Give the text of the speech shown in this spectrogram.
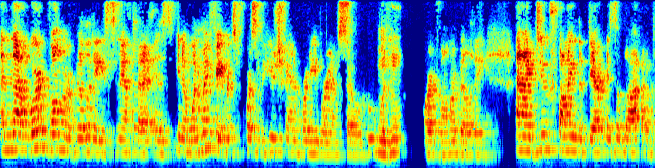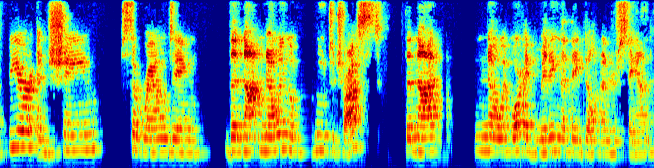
And that word vulnerability, Samantha, is, you know, one of my favorites. Of course, I'm a huge fan of Brene Brown. So who would mm-hmm. word vulnerability? And I do find that there is a lot of fear and shame surrounding the not knowing of who to trust, the not knowing or admitting that they don't understand.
